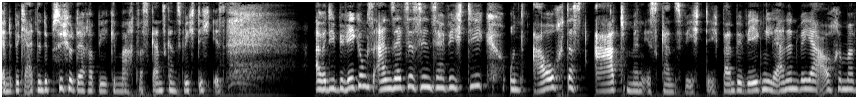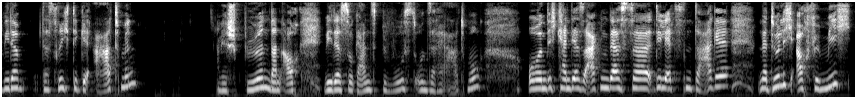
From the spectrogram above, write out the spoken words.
eine begleitende Psychotherapie gemacht, was ganz, ganz wichtig ist. Aber die Bewegungsansätze sind sehr wichtig und auch das Atmen ist ganz wichtig. Beim Bewegen lernen wir ja auch immer wieder das richtige Atmen. Wir spüren dann auch wieder so ganz bewusst unsere Atmung. Und ich kann dir sagen, dass äh, die letzten Tage natürlich auch für mich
